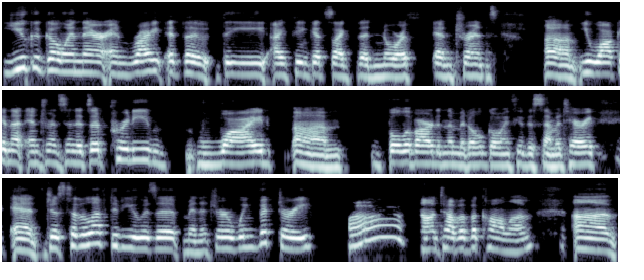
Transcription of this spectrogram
you could go in there and right at the the I think it's like the north entrance. Um, you walk in that entrance and it's a pretty wide um boulevard in the middle going through the cemetery. And just to the left of you is a miniature wing Victory. Ah. On top of a column, um,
